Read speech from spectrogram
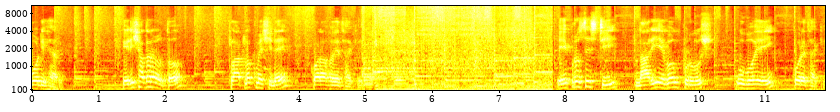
বডি হ্যাম এটি সাধারণত ফ্ল্যাটলক মেশিনে করা হয়ে থাকে। এই প্রসেসটি নারী এবং পুরুষ উভয়েই করে থাকে।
